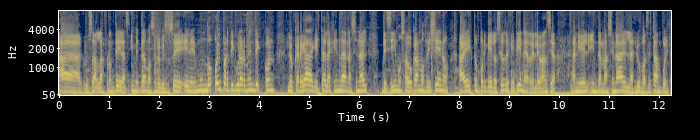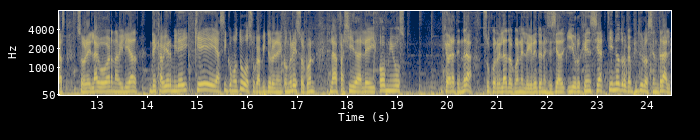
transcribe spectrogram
a cruzar las fronteras y meternos en lo que sucede en el mundo. Hoy particularmente con lo cargada que está la agenda nacional, decidimos abocarnos de lleno a esto porque lo cierto es que tiene relevancia a nivel internacional, las lupas están puestas sobre la gobernabilidad de Javier Milei, que así como tuvo su capítulo en el Congreso con la fallida ley Omnibus, que ahora tendrá su correlato con el decreto de necesidad y urgencia, tiene otro capítulo central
